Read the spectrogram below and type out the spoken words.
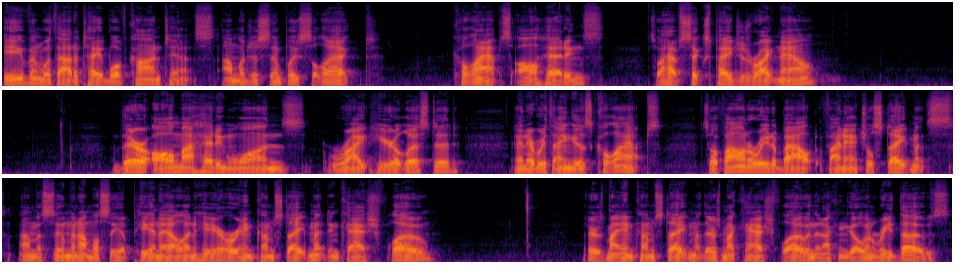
even without a table of contents. I'm going to just simply select collapse all headings. So I have six pages right now. There are all my heading ones right here listed and everything is collapse. So if I want to read about financial statements, I'm assuming I'm going to see a P&L in here or income statement and cash flow. There's my income statement, there's my cash flow, and then I can go and read those.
